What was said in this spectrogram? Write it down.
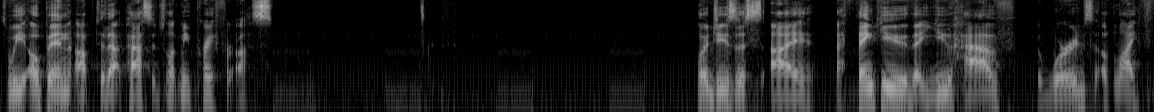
So we open up to that passage. Let me pray for us. Lord Jesus, I, I thank you that you have the words of life.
